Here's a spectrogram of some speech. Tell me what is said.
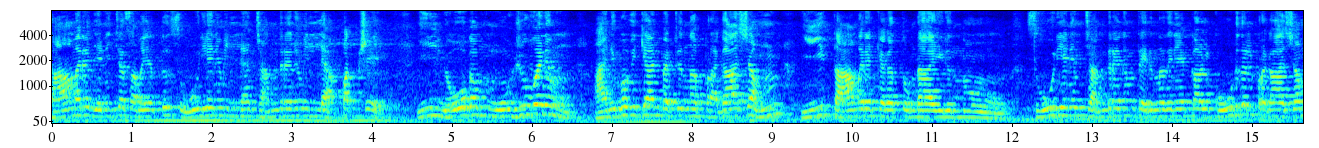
താമര ജനിച്ച സമയത്ത് സൂര്യനുമില്ല ചന്ദ്രനുമില്ല. പക്ഷേ ഈ ലോകം മുഴുവനും അനുഭവിക്കാൻ പറ്റുന്ന പ്രകാശം ഈ താമരക്കകത്തുണ്ടായിരുന്നു. സൂര്യനും ചന്ദ്രനും തരുന്നതിനേക്കാൾ കൂടുതൽ പ്രകാശം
